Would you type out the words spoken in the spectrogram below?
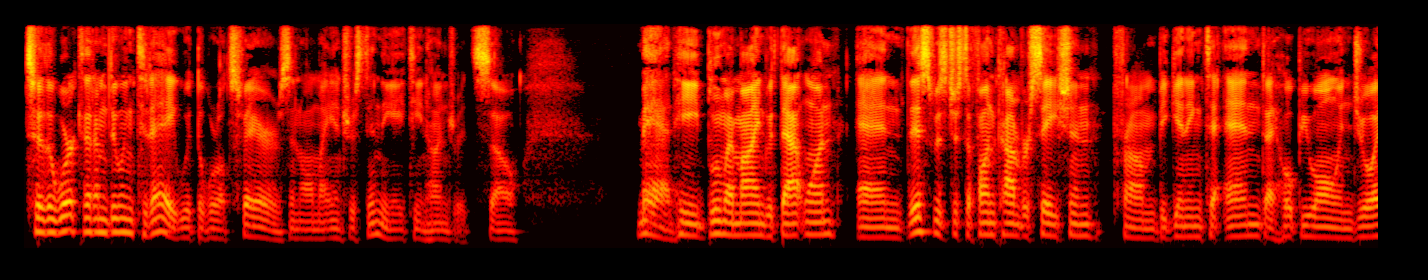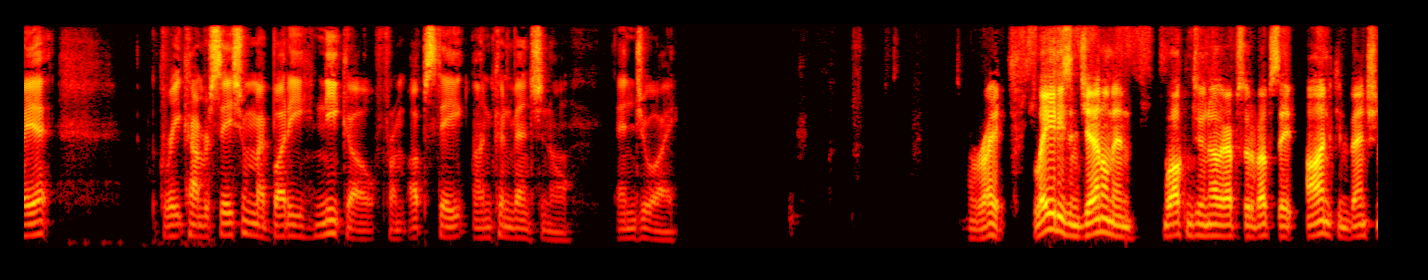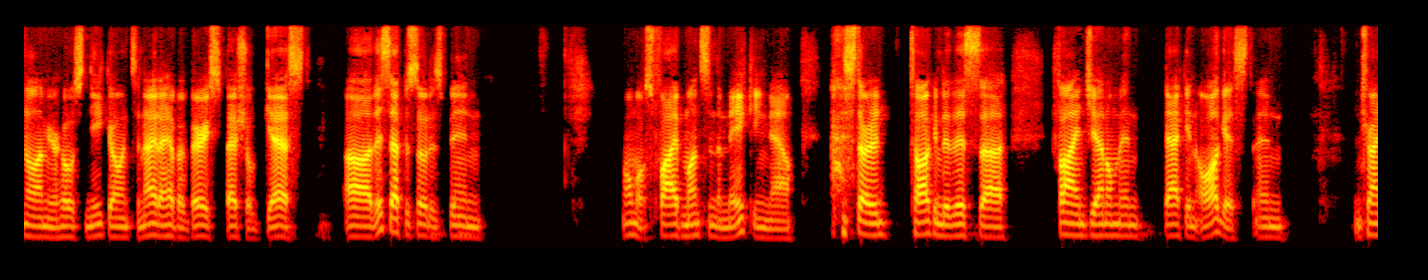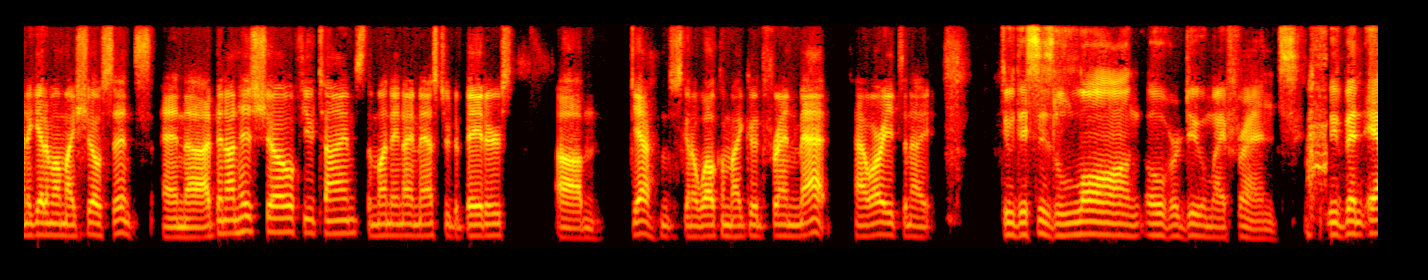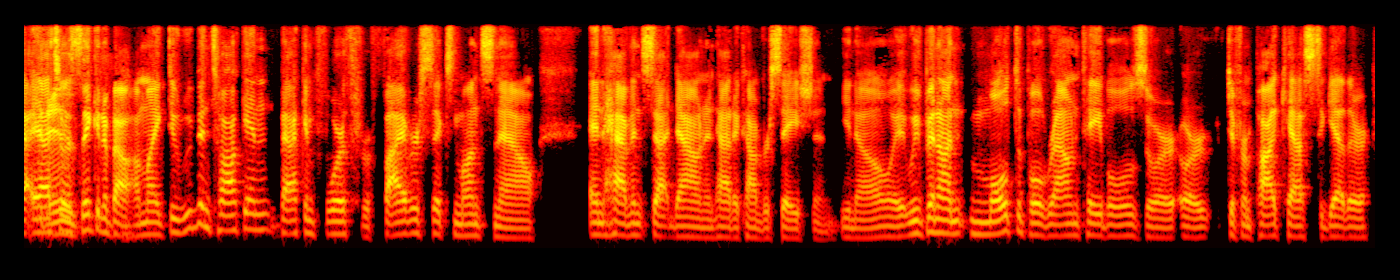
to the work that I'm doing today with the World's Fairs and all my interest in the 1800s. So, man, he blew my mind with that one. And this was just a fun conversation from beginning to end. I hope you all enjoy it great conversation with my buddy Niko from Upstate Unconventional. Enjoy. All right. Ladies and gentlemen, welcome to another episode of Upstate Unconventional. I'm your host, Niko, and tonight I have a very special guest. Uh, this episode has been almost five months in the making now. I started talking to this uh, fine gentleman back in August and been trying to get him on my show since. And uh, I've been on his show a few times, the Monday Night Master Debaters. Um, yeah, I'm just going to welcome my good friend Mat. How are you tonight? Dude, this is long overdue, my friends. We've been, yeah, that's what I was thinking about. I'm like, dude, we've been talking back and forth for five or six months now and haven't sat down and had a conversation. You know, we've been on multiple roundtables or, or different podcasts together.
